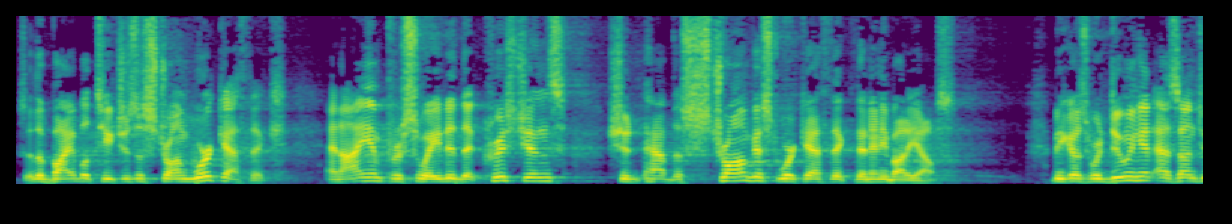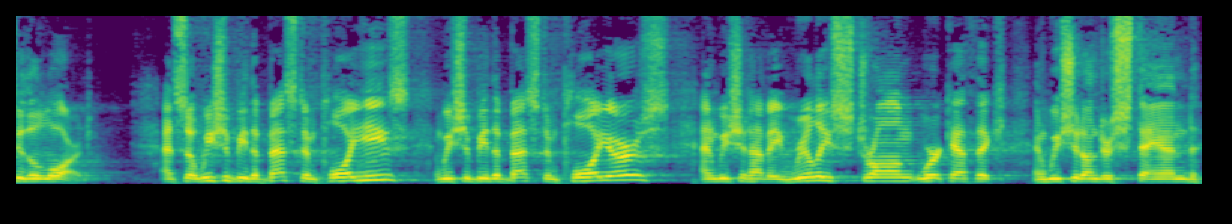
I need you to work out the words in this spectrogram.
So the Bible teaches a strong work ethic And I am persuaded that Christians should have the strongest work ethic than anybody else because we're doing it as unto the Lord. And so we should be the best employees and we should be the best employers and we should have a really strong work ethic and we should understand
